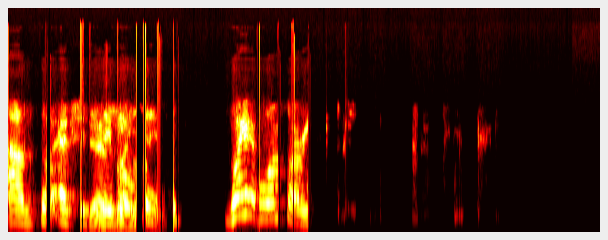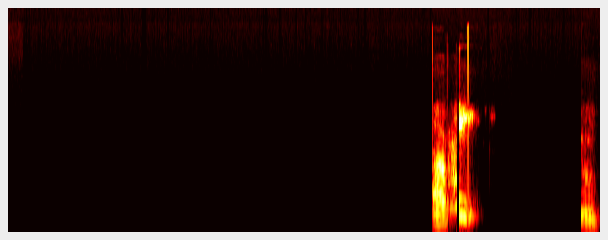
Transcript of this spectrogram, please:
I'm so extra Yeah, today. so- but listen, go ahead, Boo. I'm sorry. All right. Ooh.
